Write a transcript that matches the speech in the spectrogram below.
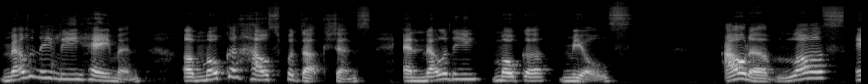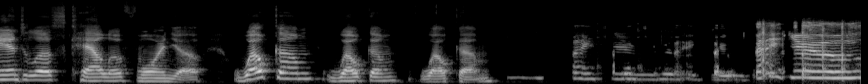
Melanie Lee Haymon of Mocha House Productions and Melody Mocha Meals out of Los Angeles, California. Welcome, welcome, welcome. Thank you. Thank you. Thank you.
